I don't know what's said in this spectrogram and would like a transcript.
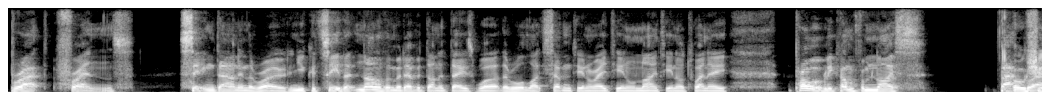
brat friends sitting down in the road, and you could see that none of them had ever done a day's work. They're all like 17 or 18 or 19 or 20, probably come from nice Oh, backgrounds she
